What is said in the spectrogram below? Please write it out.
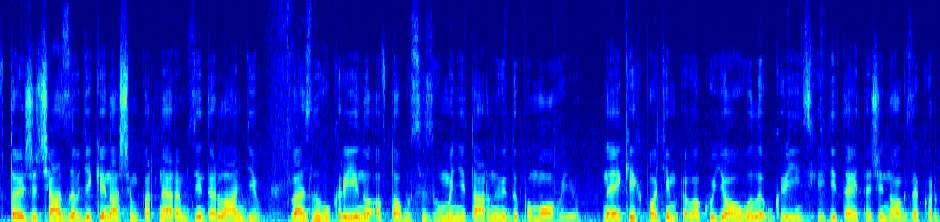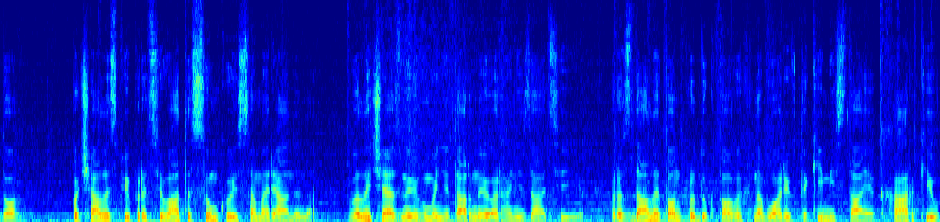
В той же час, завдяки нашим партнерам з Нідерландів, везли в Україну автобуси з гуманітарною допомогою, на яких потім евакуйовували українських дітей та жінок за кордон. Почали співпрацювати з сумкою самарянина, величезною гуманітарною організацією. Роздали тон продуктових наборів такі міста, як Харків,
